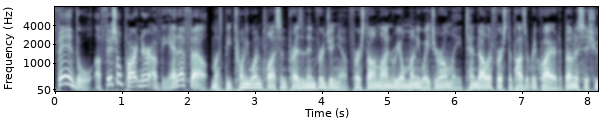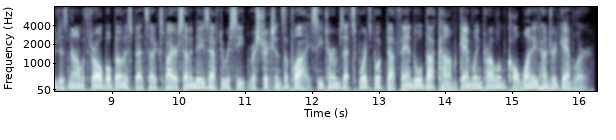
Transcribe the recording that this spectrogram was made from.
FanDuel, official partner of the NFL. Must be 21 plus and present in Virginia. First online real money wager only. $10 first deposit required. Bonus issued as non-withdrawable bonus bets that expire seven days after receipt. Restrictions apply. See terms at sportsbook.fanduel.com. Gambling problem? Call 1-800-GAMBLER.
